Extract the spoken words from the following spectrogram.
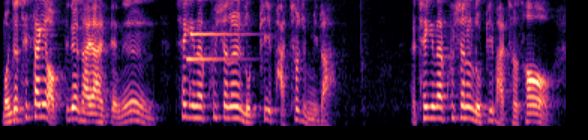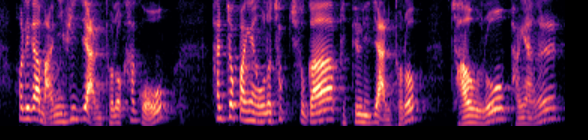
먼저 책상에 엎드려 자야 할 때는 책이나 쿠션을 높이 받쳐줍니다. 책이나 쿠션을 높이 받쳐서 허리가 많이 휘지 않도록 하고 한쪽 방향으로 척추가 비틀리지 않도록 좌우로 방향을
